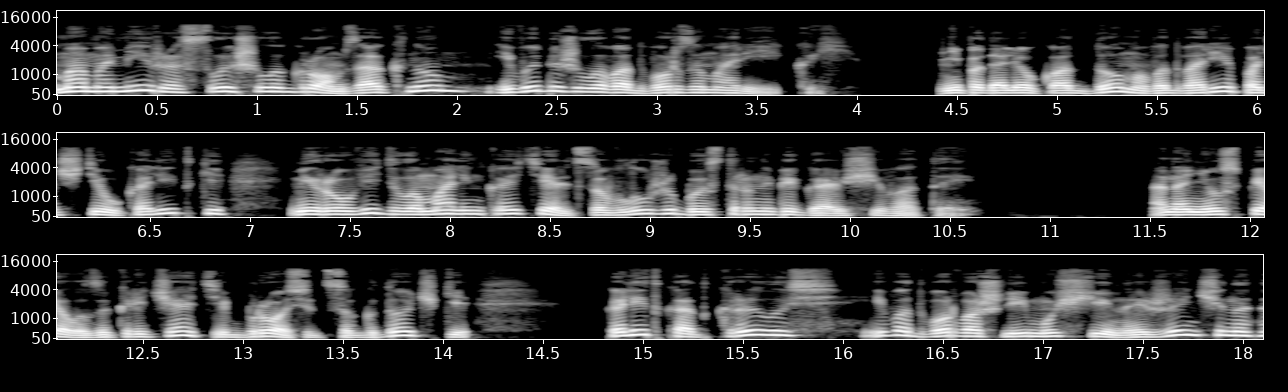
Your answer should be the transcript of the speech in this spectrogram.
Мама Мира слышала гром за окном и выбежала во двор за Марийкой. Неподалеку от дома, во дворе, почти у калитки, Мира увидела маленькое тельце в луже быстро набегающей воды. Она не успела закричать и броситься к дочке. Калитка открылась, и во двор вошли мужчина и женщина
